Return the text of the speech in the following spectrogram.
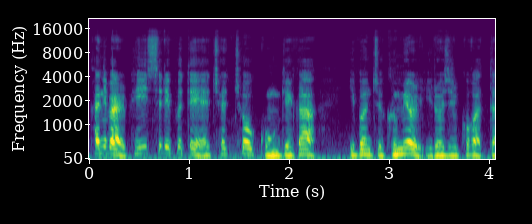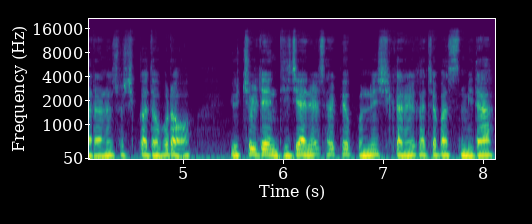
카니발 페이스리프트의 최초 공개가 이번 주 금요일 이뤄질 것 같다라는 소식과 더불어 유출된 디자인을 살펴보는 시간을 가져봤습니다.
